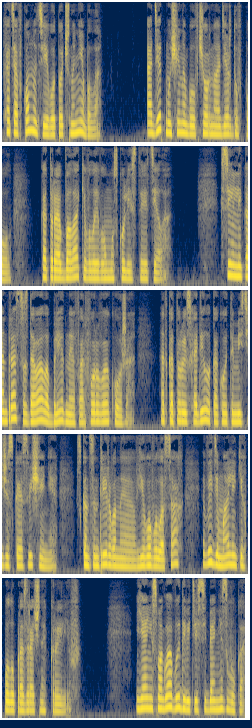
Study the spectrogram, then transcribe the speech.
хотя в комнате его точно не было. Одет мужчина был в черную одежду в пол, которая обволакивала его мускулистое тело. Сильный контраст создавала бледная фарфоровая кожа, от которой исходило какое-то мистическое освещение — сконцентрированная в его волосах в виде маленьких полупрозрачных крыльев. Я не смогла выдавить из себя ни звука.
